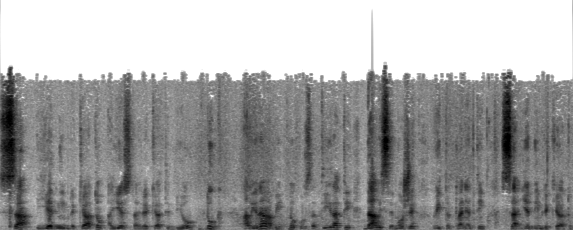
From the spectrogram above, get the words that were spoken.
sa jednim rekiatom, a jest taj rekiat je bio dug. Ali je nama bitno konstatirati da li se može vitr klanjati sa jednim rekiatom.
